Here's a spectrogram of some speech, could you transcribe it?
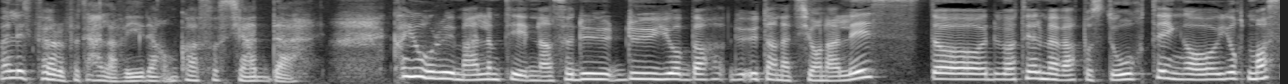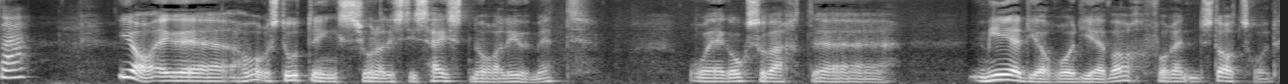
Men litt før du forteller videre om hva som skjedde. Hva gjorde du i mellomtiden? Altså, du, du jobber, du er utdannet journalist, og du har til og med vært på Storting og gjort masse? Ja, jeg eh, har vært stortingsjournalist i 16 år av livet mitt. Og jeg har også vært eh, medierådgiver for en statsråd.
